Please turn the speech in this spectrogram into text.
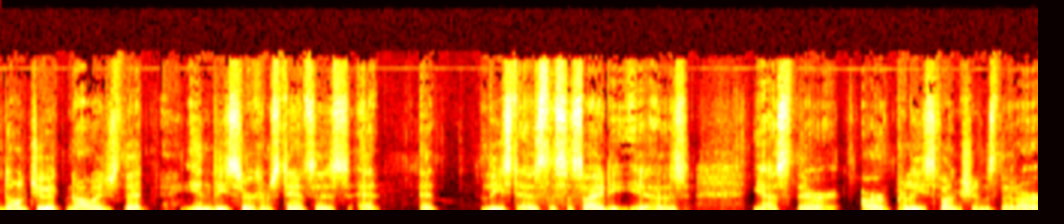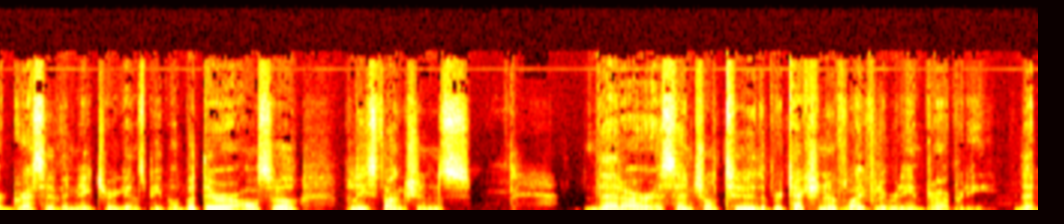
don't you acknowledge that in these circumstances, at at least as the society is, yes, there are police functions that are aggressive in nature against people, but there are also police functions that are essential to the protection of life, liberty, and property. That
